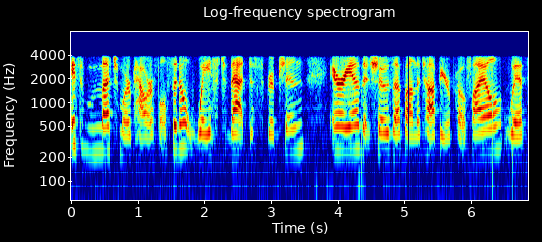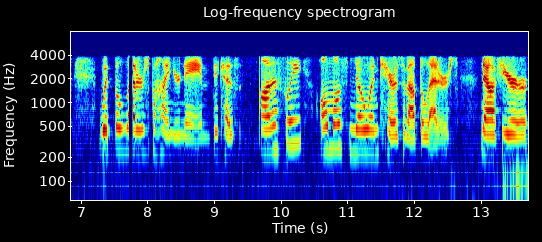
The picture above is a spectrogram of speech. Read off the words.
it's much more powerful. So don't waste that description area that shows up on the top of your profile with with the letters behind your name because honestly, almost no one cares about the letters. Now, if you're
